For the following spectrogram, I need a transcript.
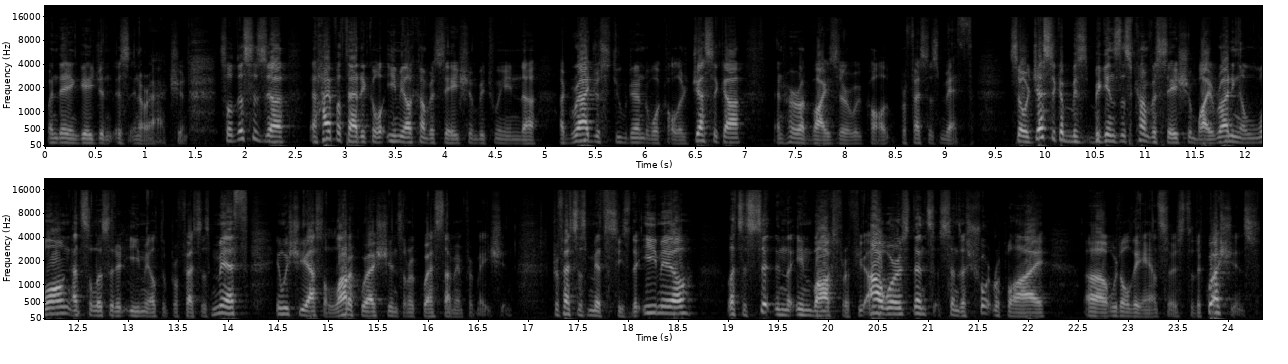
when they engage in this interaction. So this is a, a hypothetical email conversation between uh, a graduate student, we'll call her Jessica, and her advisor, we call Professor Smith. So Jessica begins this conversation by writing a long unsolicited email to Professor Smith in which she asks a lot of questions and requests some information. Professor Smith sees the email, lets it sit in the inbox for a few hours, then sends a short reply uh, with all the answers to the questions.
